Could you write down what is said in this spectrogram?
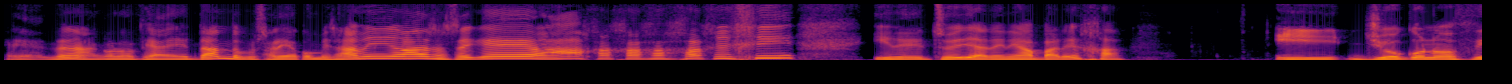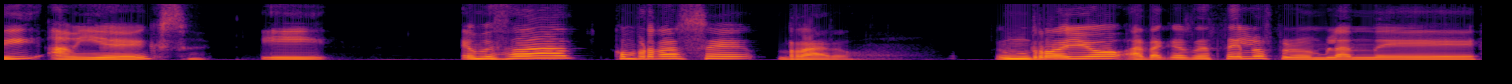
eh, no la conocía de tanto, pues salía con mis amigas, no sé qué, ah, ja, ja, ja, ja, jiji, y de hecho ella tenía pareja. Y yo conocí a mi ex y empezó a comportarse raro. Un rollo, ataques de celos, pero en plan de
